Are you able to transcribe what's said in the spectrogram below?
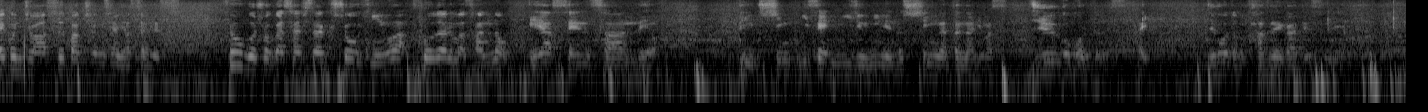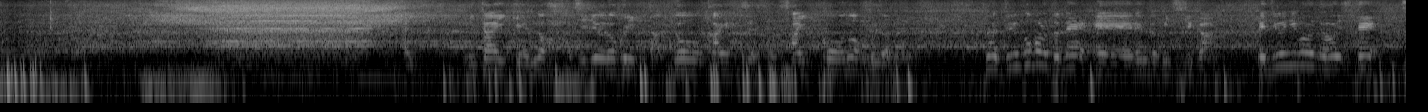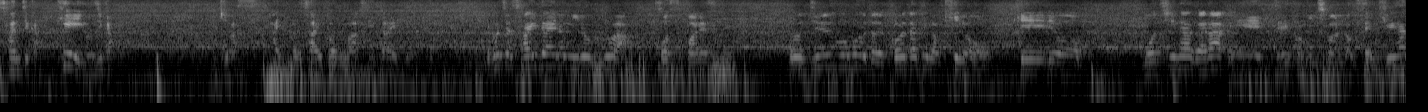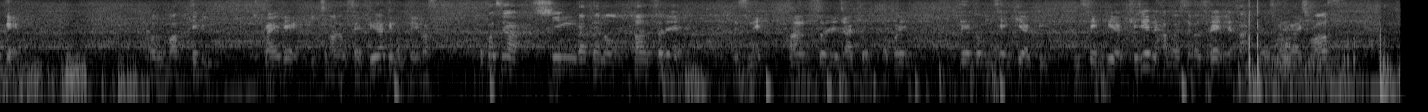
はい、こんにちは。スーパーアクションさん安田です。今日ご紹介させていただく商品は、プロダルマさんのエアセンサーネオっていう新2022年の新型になります。15ボルトです。はい。15ボルトの風がですね、はい。未体験の86リッター、業界初ですね、最高の風量になります。それは15ボルトで、えー連続1時間。で、12ボルトに応じて3時間、計4時間。最高で回していただいて。でこちら最大の魅力はコスパですね。この15ボルトでこれだけの機能、軽量持ちながら、えー税込1万6900円。このバッテリー機械で1万6900円になっております。でこちら新型の半袖ですね。半袖ジャケット。これ税込2990円で販売してますので、皆さんよろしくお願いします。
